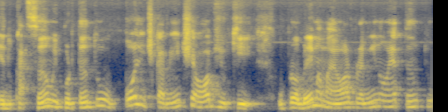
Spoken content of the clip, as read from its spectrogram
educação, e, portanto, politicamente é óbvio que o problema maior para mim não é tanto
